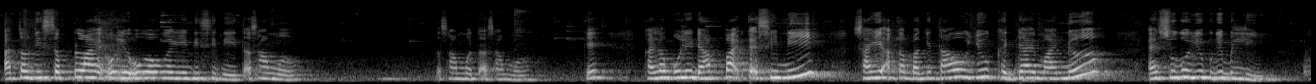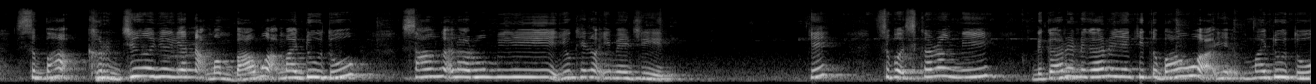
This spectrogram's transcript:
atau disupply oleh orang-orang yang di sini tak sama. Tak sama tak sama. Okay. Kalau boleh dapat kat sini, saya akan bagi tahu you kedai mana and suruh you pergi beli. Sebab kerjanya yang nak membawa madu tu Sangatlah rumit. You cannot imagine. Okay? Sebab sekarang ni, negara-negara yang kita bawa madu tu,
